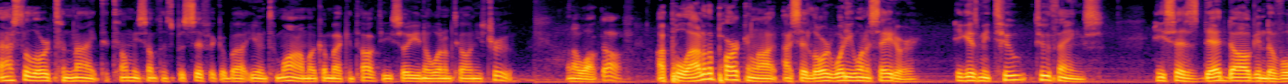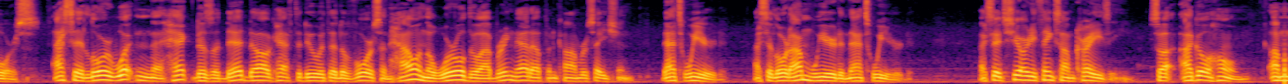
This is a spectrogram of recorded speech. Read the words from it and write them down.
ask the Lord tonight to tell me something specific about you, and tomorrow I'm gonna come back and talk to you so you know what I'm telling you is true. And I walked off. I pull out of the parking lot. I said, Lord, what do you want to say to her? He gives me two two things. He says, dead dog and divorce. I said, Lord, what in the heck does a dead dog have to do with a divorce? And how in the world do I bring that up in conversation? That's weird. I said, Lord, I'm weird and that's weird. I said, she already thinks I'm crazy. So I go home. I'm,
